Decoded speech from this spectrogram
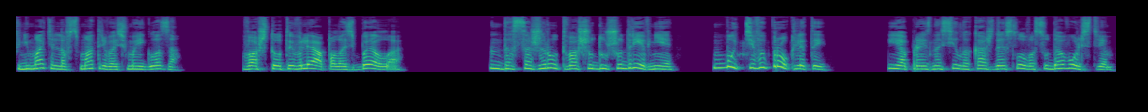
внимательно всматриваясь в мои глаза. «Во что ты вляпалась, Белла?» «Да сожрут вашу душу древние! Будьте вы прокляты!» Я произносила каждое слово с удовольствием,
